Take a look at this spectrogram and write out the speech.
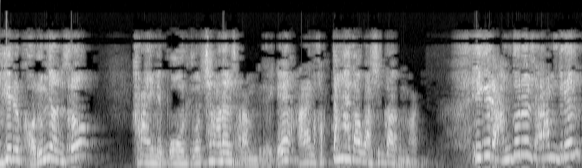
길을 걸으면서 하나님의 보호를 요청하는 사람들에게 하나님 합당하다고 하신다 그 말. 이 길을 안 걸은 사람들은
